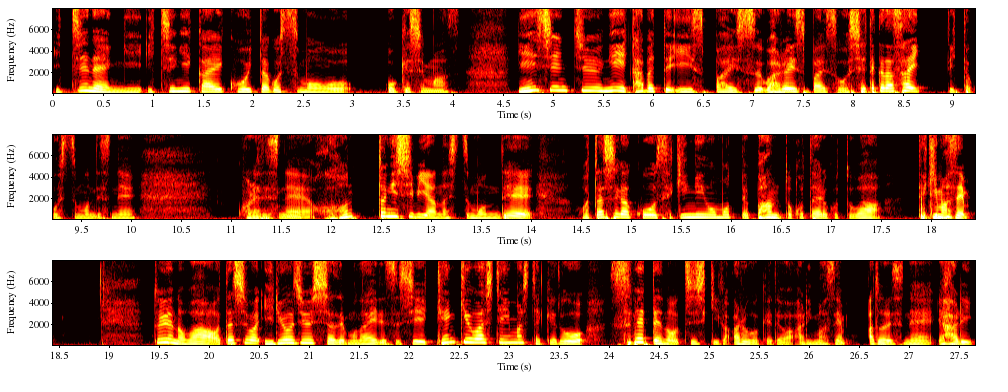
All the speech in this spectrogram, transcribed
1年に1、2回こういったご質問をお受けします。妊娠中に食べていいスパイス、悪いスパイスを教えてくださいっていったご質問ですね。これですね、本当にシビアな質問で、私がこう責任を持ってバンと答えることはできません。というのは、私は医療従事者でもないですし、研究はしていましたけど、すべての知識があるわけではありません。あとですね、やはり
